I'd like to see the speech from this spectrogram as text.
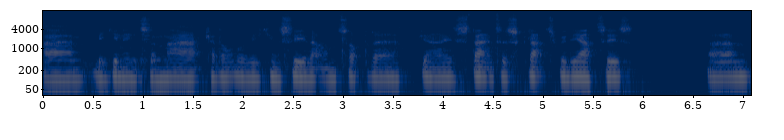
um, beginning to mark. I don't know if you can see that on top there guys. Starting to scratch with the atties um,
